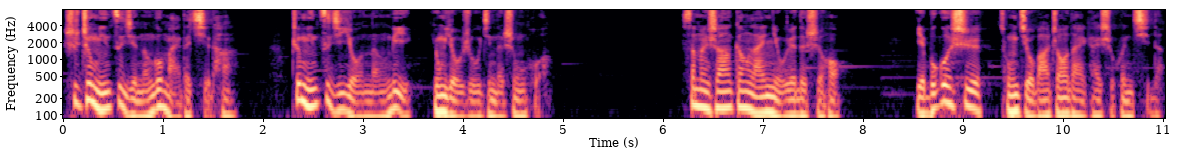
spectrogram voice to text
是证明自己能够买得起它，证明自己有能力拥有如今的生活。”萨曼莎刚来纽约的时候，也不过是从酒吧招待开始混起的，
